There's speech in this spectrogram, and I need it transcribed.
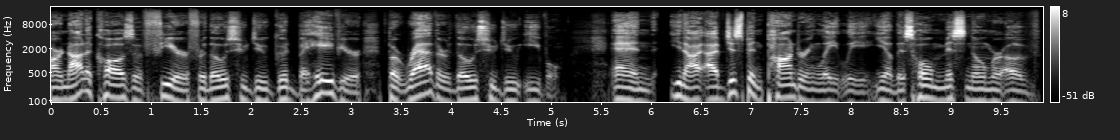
are not a cause of fear for those who do good behavior, but rather those who do evil. And, you know, I, have just been pondering lately, you know, this whole misnomer of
